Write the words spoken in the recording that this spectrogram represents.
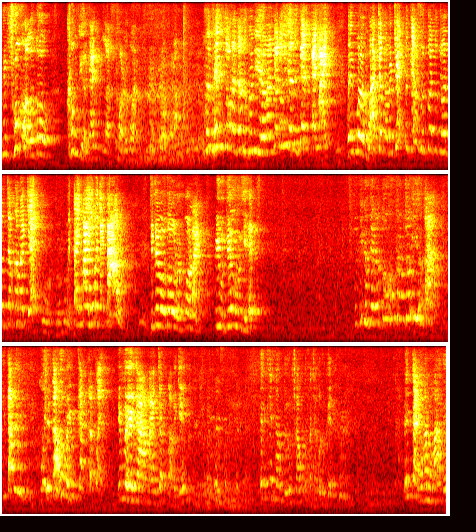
Nhưng xuống khỏi ô tô, không ỉa nhanh là khỏi được quần. Thấy chỗ này cho được quyền ỉa mà cho nó ỉa thì cái mày mở khóa chậm là mày chết mày kéo xuống tuần cho chậm là mày chết mày tay mày chứ mày tay tao chứ trên ô tô là nó còn lành đi một tiếng không gì hết Thế cái điều kiện ô tô không cho cho ỉa cả thì tao đi ôi trời đau mày cắt rất lại nhưng về nhà mày chậm là mày chết đấy cái nào từ lúc sáu là phải có điều kiện đấy tại là văn hóa thế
